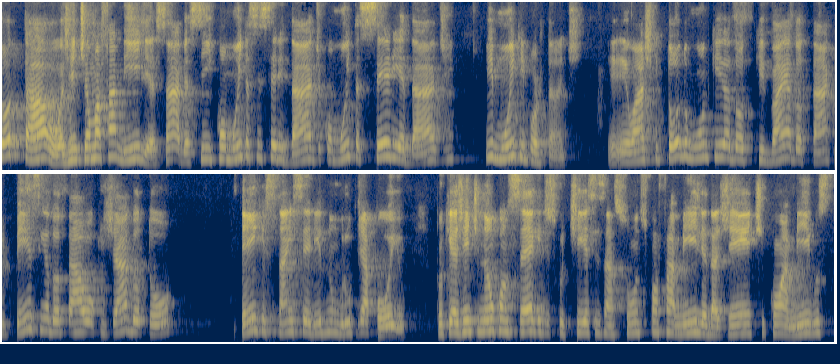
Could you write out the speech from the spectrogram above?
Total, a gente é uma família, sabe? Assim, com muita sinceridade, com muita seriedade e muito importante. Eu acho que todo mundo que, adot, que vai adotar, que pensa em adotar ou que já adotou, tem que estar inserido num grupo de apoio, porque a gente não consegue discutir esses assuntos com a família da gente, com amigos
